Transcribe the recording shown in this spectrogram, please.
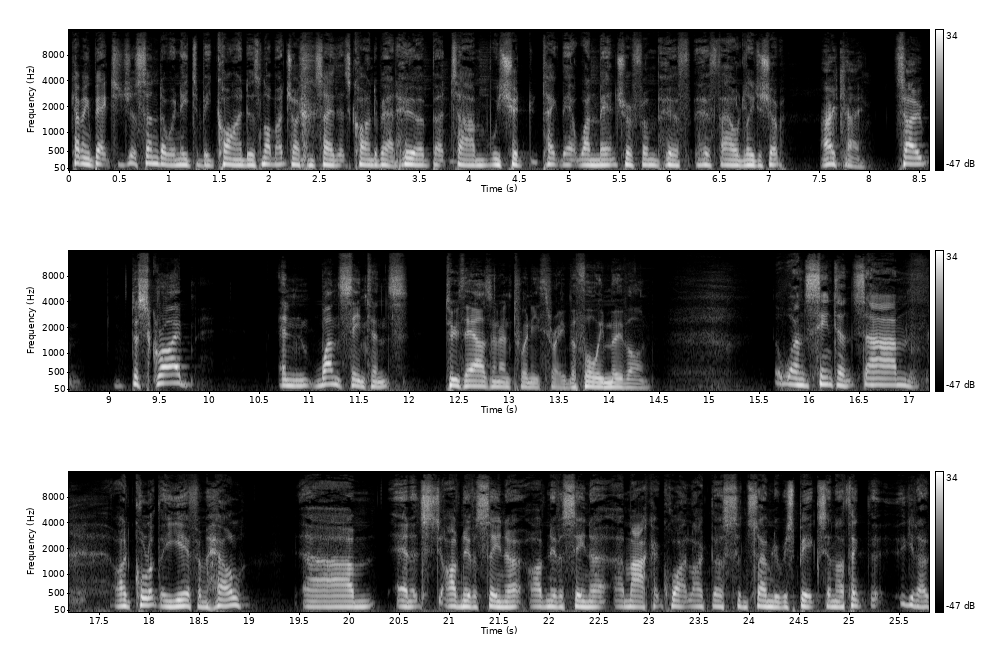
coming back to Jacinda. We need to be kind. There's not much I can say that's kind about her, but um, we should take that one mantra from her her failed leadership. Okay, so describe in one sentence 2023 before we move on? One sentence. Um, I'd call it the year from hell. Um, and it's I've never seen a I've never seen a, a, market quite like this in so many respects. And I think that you know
